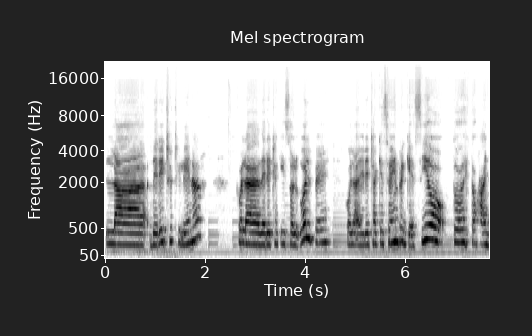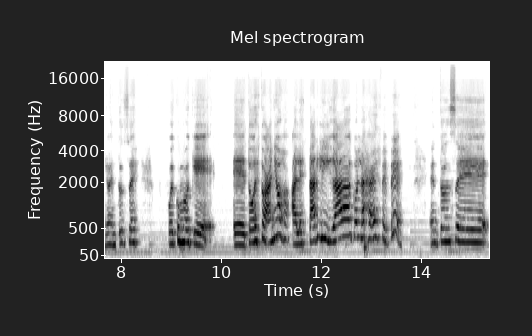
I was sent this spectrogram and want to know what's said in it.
la derecha chilena con la derecha que hizo el golpe, con la derecha que se ha enriquecido todos estos años. Entonces fue como que eh, todos estos años al estar ligada con las AFP. Entonces,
